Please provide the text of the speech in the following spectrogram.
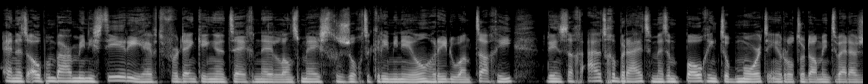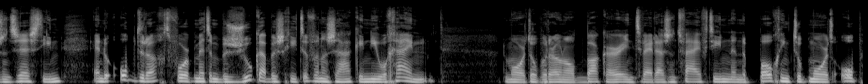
En het Openbaar Ministerie heeft verdenkingen tegen Nederlands meest gezochte crimineel, Ridouan Taghi, dinsdag uitgebreid met een poging tot moord in Rotterdam in 2016 en de opdracht voor het met een bezoek beschieten van een zaak in Nieuwegein. De moord op Ronald Bakker in 2015 en de poging tot moord op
